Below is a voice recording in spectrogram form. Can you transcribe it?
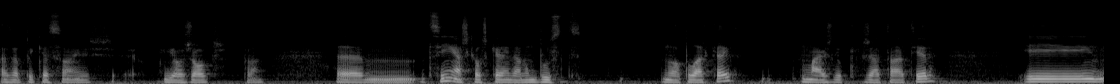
às aplicações e aos jogos, pronto. Um, sim, acho que eles querem dar um boost no Apple Arcade, mais do que já está a ter. E,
